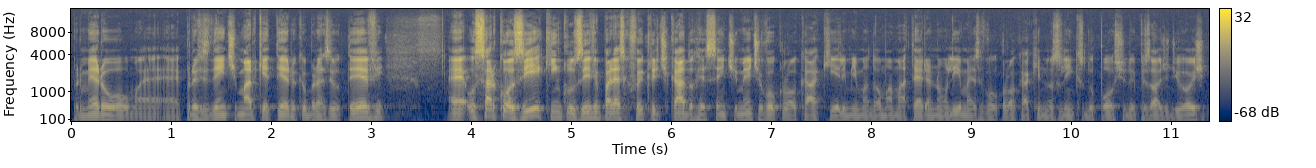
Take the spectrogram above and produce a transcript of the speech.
primeiro é, é, presidente marqueteiro que o Brasil teve. É, o Sarkozy, que inclusive parece que foi criticado recentemente, eu vou colocar aqui, ele me mandou uma matéria, eu não li, mas eu vou colocar aqui nos links do post do episódio de hoje,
